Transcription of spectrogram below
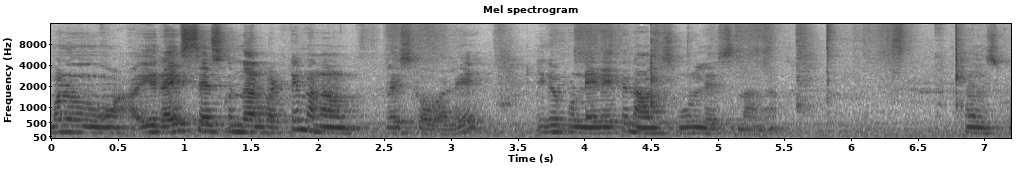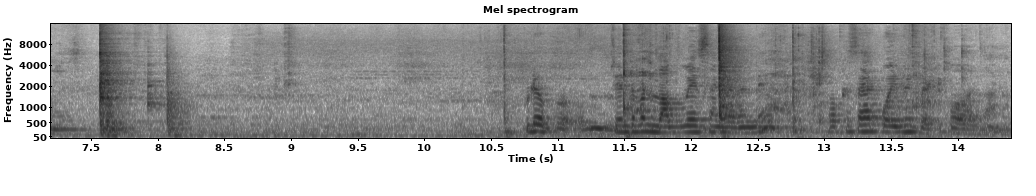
మనం ఈ రైస్ చేసుకున్న దాన్ని బట్టి మనం వేసుకోవాలి. ఇక ఇప్పుడు నేనైతే నాలుగు స్పూన్లు వేస్తున్నాను. నాలుగు స్పూన్లు వేస్తాను ఇప్పుడు చింతపండు మగ్గు వేసాం కదండి. ఒకసారి పొయ్యి మీద పెట్టుకోవాలి మనం.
